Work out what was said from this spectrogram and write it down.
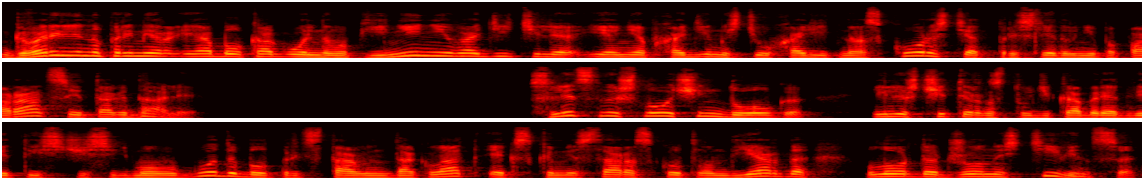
Говорили, например, и об алкогольном опьянении водителя, и о необходимости уходить на скорости от преследований папарацци и так далее. Следствие шло очень долго – и лишь 14 декабря 2007 года был представлен доклад экс-комиссара Скотланд-Ярда лорда Джона Стивенса,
